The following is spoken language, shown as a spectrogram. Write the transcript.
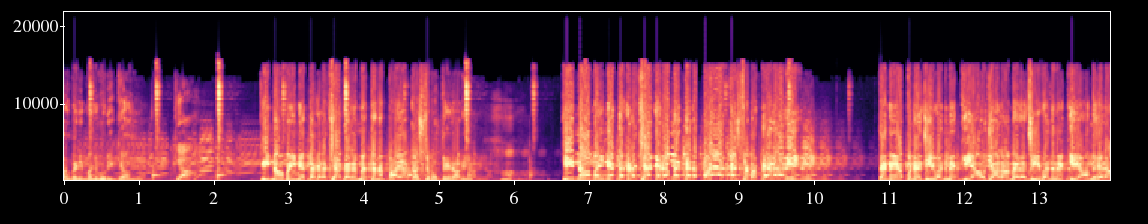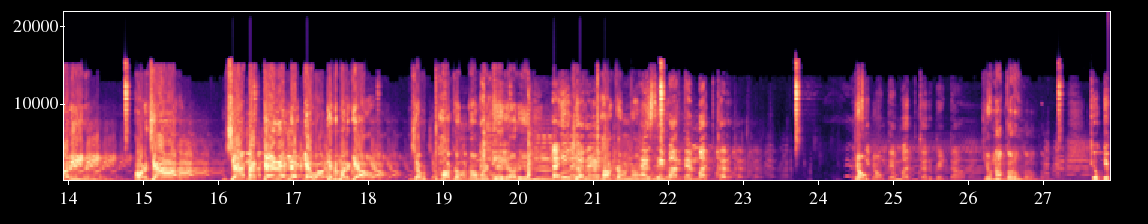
और मेरी मजबूरी क्या है? क्या? कि नौ महीने तक रखा घर में तेने पाया कष्ट बतेरा रही हाँ। कि नौ महीने तक रक्षा घर में तने पाया कष्ट बतेरा रही तने अपने जीवन में किया उजाला मेरे जीवन में किया अंधेरा रही और जा जा मैं तेरे लेके वह दिन मर गया। जब ठा गंगा में गिर रही जब ठा गंगा में ऐसी बातें मत करो। क्यों? बातें मत कर बेटा। क्यों ना करूँ? क्योंकि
